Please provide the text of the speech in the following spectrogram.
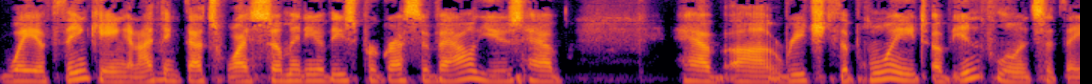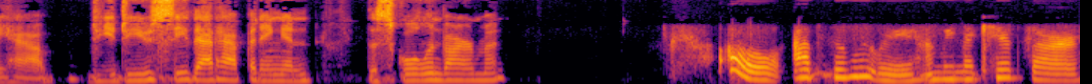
way of thinking, and I think that's why so many of these progressive values have have uh, reached the point of influence that they have. Do you do you see that happening in the school environment? Oh, absolutely. I mean, the kids are,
